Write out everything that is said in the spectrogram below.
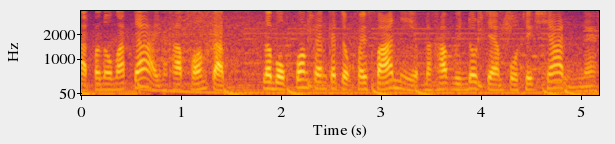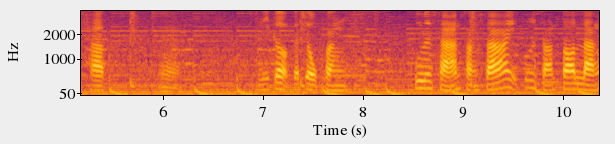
อัตโนมัติได้นะครับ พร้อมกับ ระบบป้องกันกระจกไฟฟ้าหนีบนะครับ Windows Jam Protection นะครับอ่านี่ก็กระจกฝั่งผผู้โดยสารฝั่งซ้าย ผู้โดยสารตอนหลัง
